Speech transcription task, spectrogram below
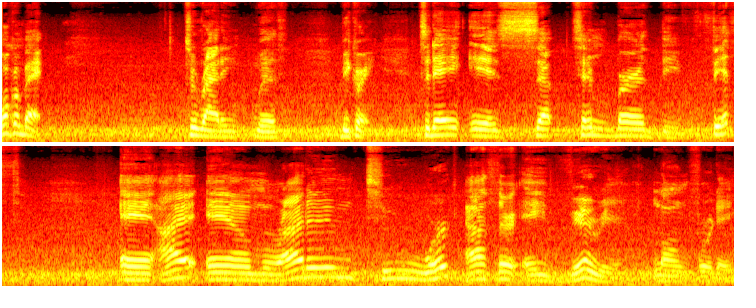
welcome back to Riding with Bcray. Today is September the 5th, and I am riding to work after a very long four day.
